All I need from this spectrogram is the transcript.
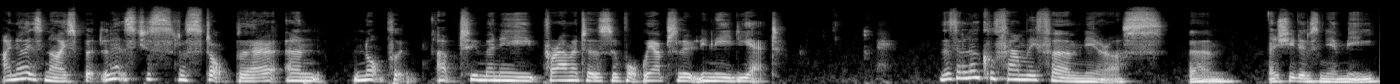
I know it's nice, but let's just sort of stop there and not put up too many parameters of what we absolutely need yet. There's a local family firm near us, um, and she lives near me.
